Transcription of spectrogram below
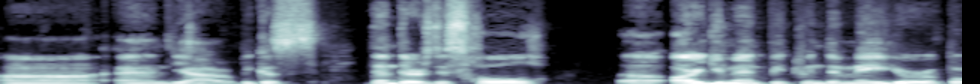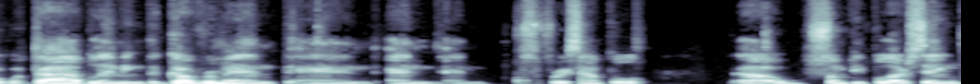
Uh and yeah because then there's this whole uh, argument between the mayor of bogota blaming the government and and and so for example uh, some people are saying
